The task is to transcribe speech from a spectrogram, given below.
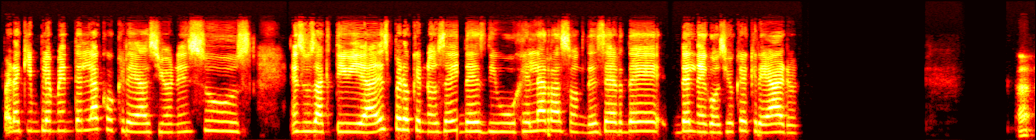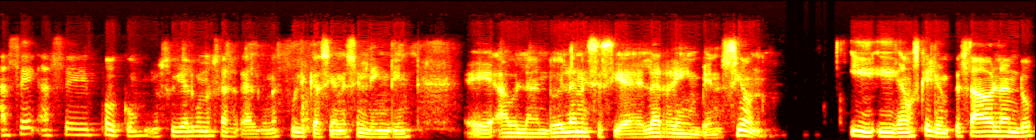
para que implementen la co-creación en sus, en sus actividades, pero que no se desdibuje la razón de ser de, del negocio que crearon? Hace, hace poco yo subí algunos, algunas publicaciones en LinkedIn eh, hablando de la necesidad de la reinvención. Y, digamos que yo empezaba hablando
